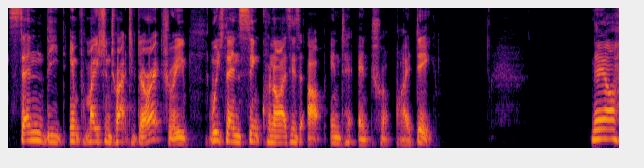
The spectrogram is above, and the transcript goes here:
send the information to Active Directory, which then synchronizes up into Entra ID. Now,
